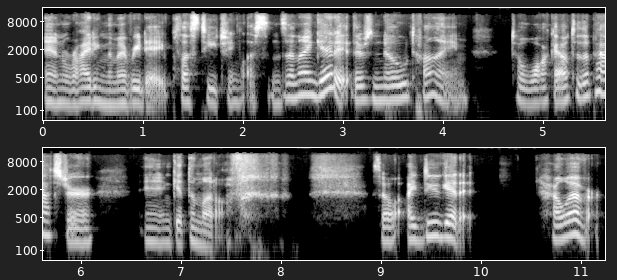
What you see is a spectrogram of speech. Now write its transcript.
and riding them every day, plus teaching lessons. And I get it. There's no time to walk out to the pasture and get the mud off. so I do get it. However,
